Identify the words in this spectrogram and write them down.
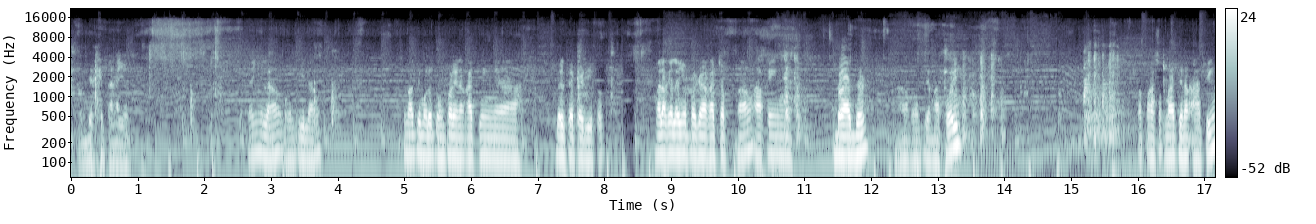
aldereta ngayon. Kaya nyo lang, konti lang. So natin malutong pa rin ang ating ah, bell pepper dito. Malaki lang yung pagkakachop ng aking brother. Uh, konti ang apoy. Papasok natin ang ating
